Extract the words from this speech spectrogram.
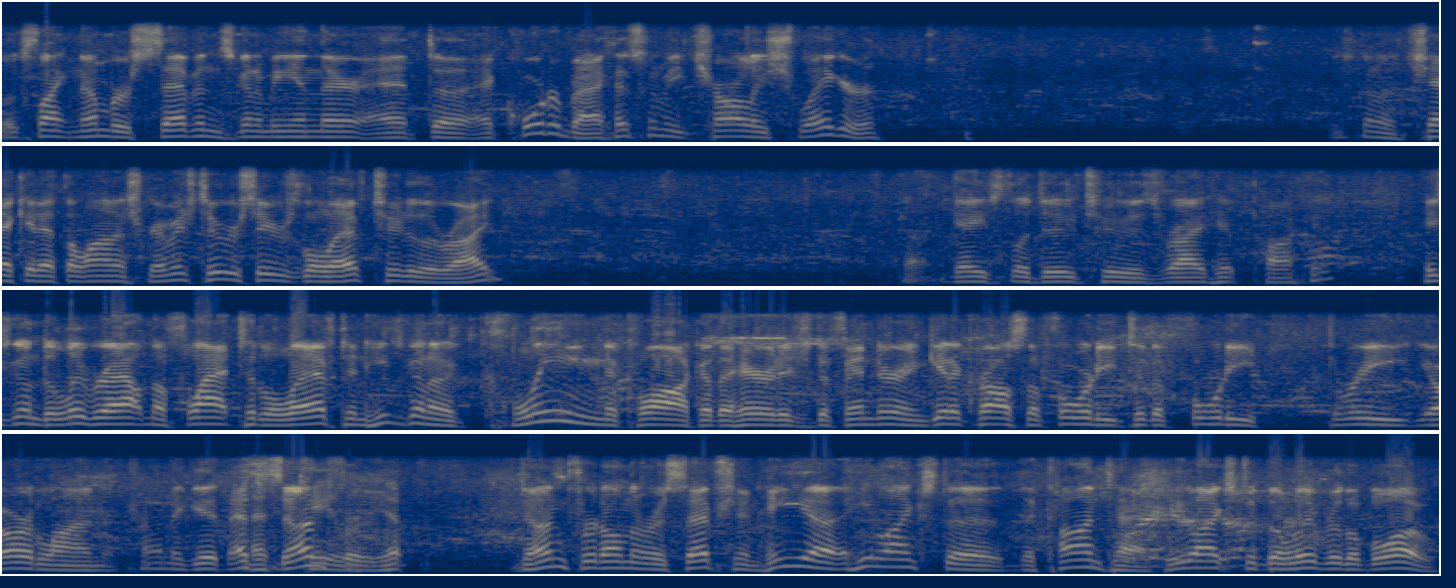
Looks like number seven's going to be in there at uh, at quarterback. That's going to be Charlie Schwager. He's going to check it at the line of scrimmage. Two receivers to the left, two to the right. Got Gage Ledoux to his right hip pocket. He's going to deliver out in the flat to the left, and he's going to clean the clock of the Heritage defender and get across the 40 to the 43 yard line. Trying to get that's, That's Dunford. Taylor, yep. Dunford on the reception. He uh, he likes to the contact. He likes to deliver the blow.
